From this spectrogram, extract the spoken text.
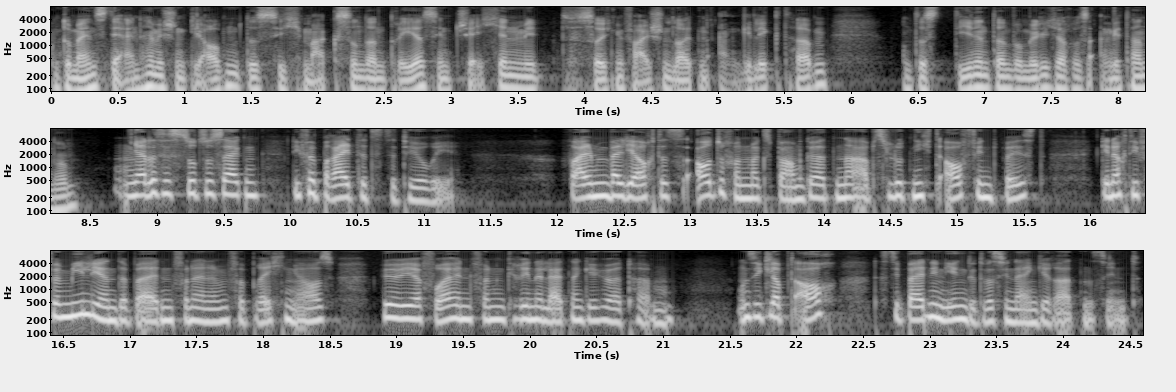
Und du meinst, die Einheimischen glauben, dass sich Max und Andreas in Tschechien mit solchen falschen Leuten angelegt haben und dass die ihnen dann womöglich auch was angetan haben? Ja, das ist sozusagen die verbreitetste Theorie. Vor allem, weil ja auch das Auto von Max Baumgartner absolut nicht auffindbar ist, gehen auch die Familien der beiden von einem Verbrechen aus, wie wir ja vorhin von Grine Leitner gehört haben. Und sie glaubt auch, dass die beiden in irgendetwas hineingeraten sind.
